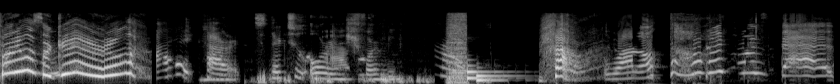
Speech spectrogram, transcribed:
thought it was a girl. I hate carrots. They're too orange for me. wow, what was that?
